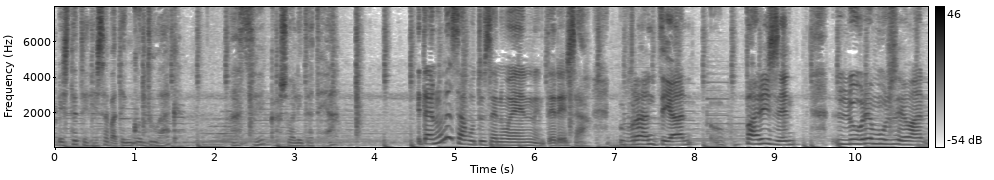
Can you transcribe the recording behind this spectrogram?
Beste Teresa baten kontuak? Haze, kasualitatea. Eta nun ezagutu zenuen, Teresa? Frantzian, Parisen, Louvre Museoan,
